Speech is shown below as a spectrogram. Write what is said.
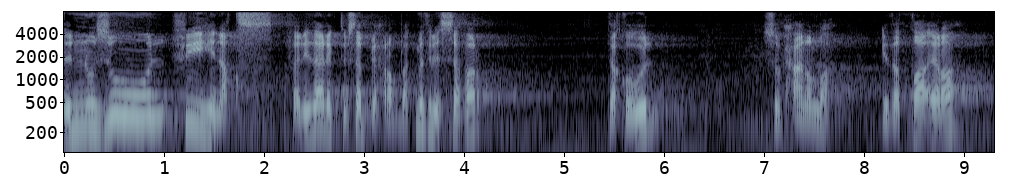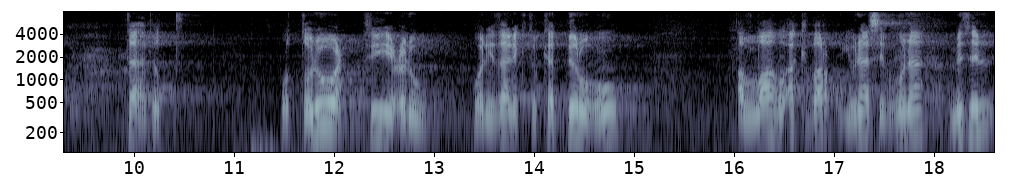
النزول فيه نقص. فلذلك تسبح ربك. مثل السفر تقول سبحان الله إذا الطائرة تهبط والطلوع فيه علو ولذلك تكبره الله أكبر يناسب هنا مثل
